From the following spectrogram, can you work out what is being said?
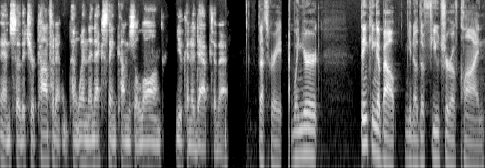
and so that you're confident that when the next thing comes along, you can adapt to that. That's great. When you're thinking about you know the future of Klein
